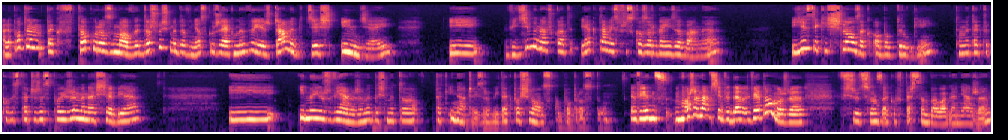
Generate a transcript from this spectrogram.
Ale potem tak w toku rozmowy doszłyśmy do wniosku, że jak my wyjeżdżamy gdzieś indziej i widzimy na przykład, jak tam jest wszystko zorganizowane i jest jakiś ślązak obok drugi, to my tak tylko wystarczy, że spojrzymy na siebie i, i my już wiemy, że my byśmy to tak inaczej zrobili, tak po śląsku po prostu. Więc może nam się wydawać, wiadomo, że wśród Ślązaków też są bałaganiarze.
